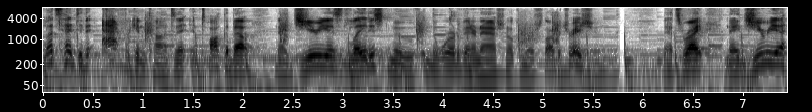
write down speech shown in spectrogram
let's head to the African continent and talk about Nigeria's latest move in the world of international commercial arbitration. That's right, Nigeria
